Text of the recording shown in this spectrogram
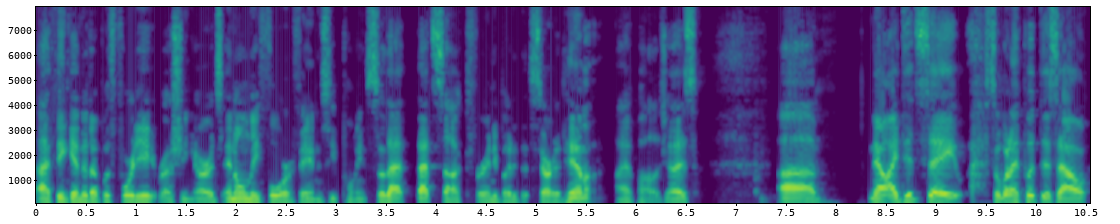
I think ended up with 48 rushing yards and only four fantasy points. So that that sucked for anybody that started him. I apologize. Um, now I did say so when I put this out.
